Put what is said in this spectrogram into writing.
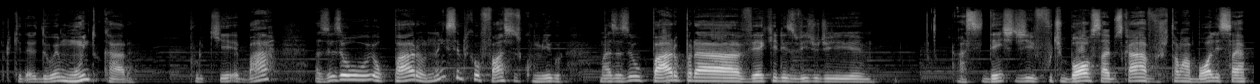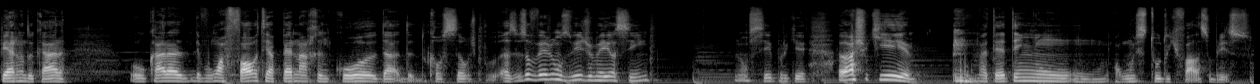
porque deve doer muito, cara. Porque, bah, às vezes eu, eu paro, nem sempre que eu faço isso comigo, mas às vezes eu paro pra ver aqueles vídeos de acidente de futebol, sabe? Os caras ah, chutar uma bola e sai a perna do cara. Ou o cara levou uma falta e a perna arrancou da, da, do calção. Tipo, às vezes eu vejo uns vídeos meio assim. Não sei porquê. Eu acho que até tem um, um, algum estudo que fala sobre isso.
